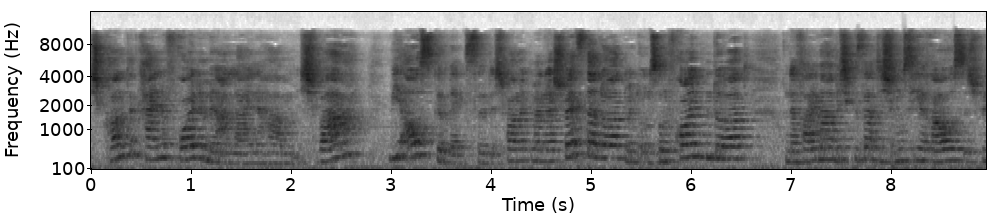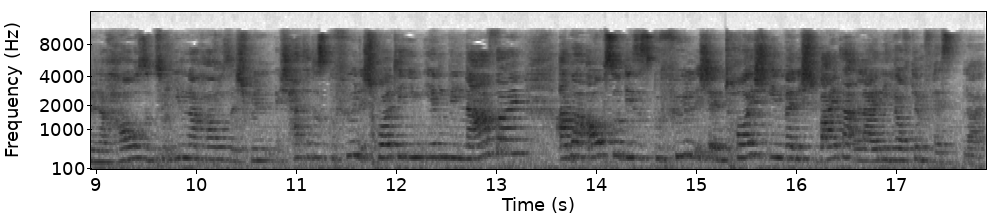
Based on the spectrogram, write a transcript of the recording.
Ich konnte keine Freude mehr alleine haben. Ich war wie ausgewechselt. Ich war mit meiner Schwester dort, mit unseren Freunden dort und auf einmal habe ich gesagt, ich muss hier raus, ich will nach Hause, zu ihm nach Hause. Ich, will, ich hatte das Gefühl, ich wollte ihm irgendwie nah sein, aber auch so dieses Gefühl, ich enttäusche ihn, wenn ich weiter alleine hier auf dem Fest bleibe.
